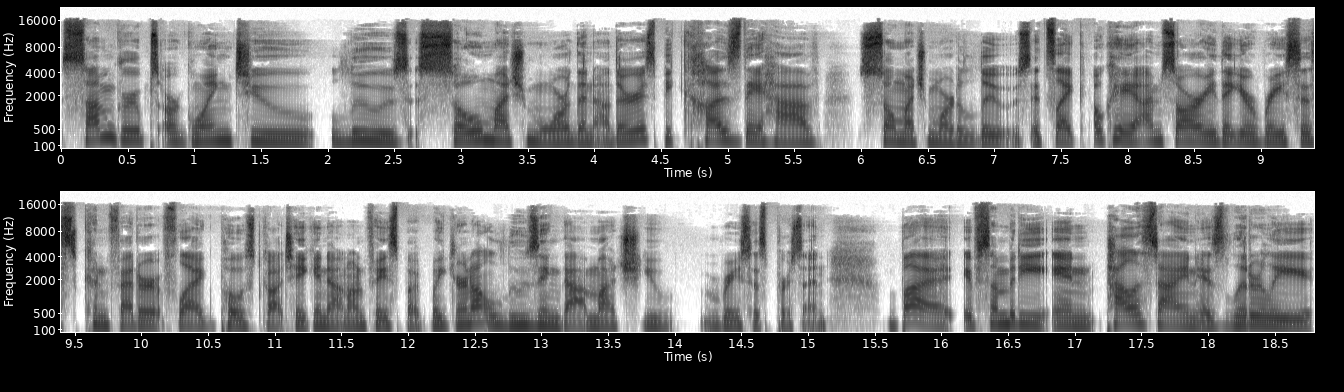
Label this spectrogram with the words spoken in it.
some groups are going to lose so much more than others because they have so much more to lose. It's like, okay, I'm sorry that your racist Confederate flag post got taken down on Facebook, but you're not losing that much, you racist person. But if somebody in Palestine is literally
